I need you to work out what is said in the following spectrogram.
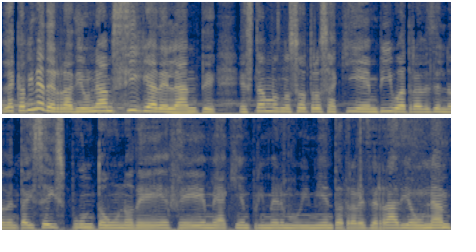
La cabina de Radio UNAM sigue adelante. Estamos nosotros aquí en vivo a través del 96.1 de FM, aquí en primer movimiento a través de Radio UNAM.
